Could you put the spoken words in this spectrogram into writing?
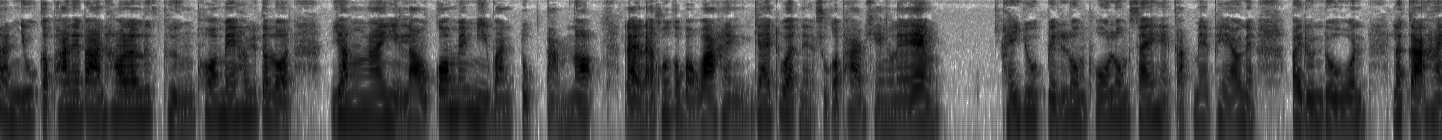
ตัญญูกับพระในบ้านเฮาระลึกถึงพ่อแม่เฮาอยู่ตลอด ยังไงเราก็ไม่มีวันตกต่ำเนาะหลายๆ คนก็บอกว่าให้ย้ายทวดเนี่ยสุขภาพแข็งแรงให้อยู่เป็นลมโพลมไส้ให้กับแม่แพ้วเนี่ย ไปโดนๆแล้วก็ให้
